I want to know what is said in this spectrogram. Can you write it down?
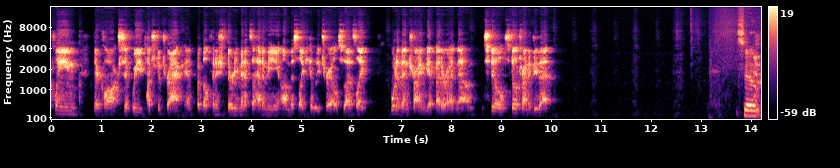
clean their clocks if we touched a track, and but they'll finish 30 minutes ahead of me on this like hilly trail. So that's like what I've been trying to get better at now. Still, still trying to do that. So,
